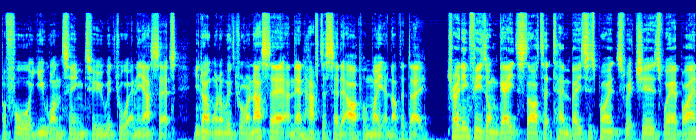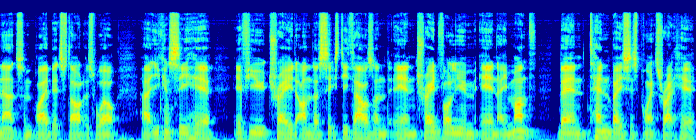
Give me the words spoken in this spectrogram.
before you wanting to withdraw any assets. You don't want to withdraw an asset and then have to set it up and wait another day. Trading fees on Gate start at 10 basis points, which is where Binance and Bybit start as well. Uh, you can see here if you trade under 60,000 in trade volume in a month, then 10 basis points right here.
